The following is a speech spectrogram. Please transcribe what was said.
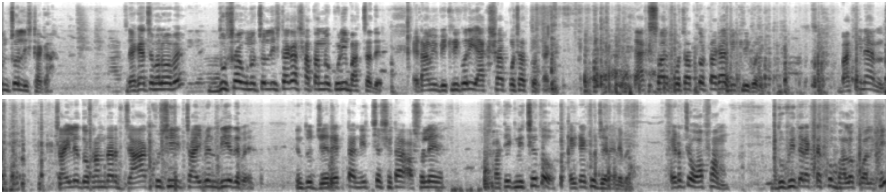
উনচল্লিশ টাকা। দেখা যাচ্ছে ভালোভাবে? দুশো উনচল্লিশ টাকা সাতান্ন কুড়ি বাচ্চাদের। এটা আমি বিক্রি করি একশো পঁচাত্তর টাকা একশো পঁচাত্তর টাকায় বিক্রি করি। বাকি নেন। চাইলে দোকানদার যা খুশি চাইবেন দিয়ে দেবে। কিন্তু যে রেটটা নিচ্ছে সেটা আসলে সঠিক নিচ্ছে তো এটা একটু জেনে নেবে এটা হচ্ছে অফাম। দুফিতের একটা খুব ভালো কোয়ালিটি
